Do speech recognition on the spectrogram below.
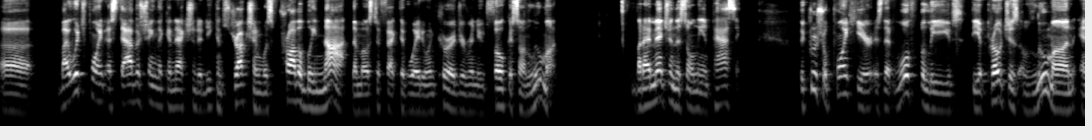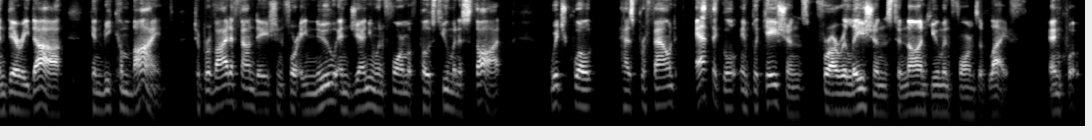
uh, by which point establishing the connection to deconstruction was probably not the most effective way to encourage a renewed focus on Luhmann. But I mention this only in passing. The crucial point here is that Wolfe believes the approaches of Luhmann and Derrida can be combined to provide a foundation for a new and genuine form of post-humanist thought, which, quote, has profound ethical implications for our relations to non-human forms of life, end quote.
